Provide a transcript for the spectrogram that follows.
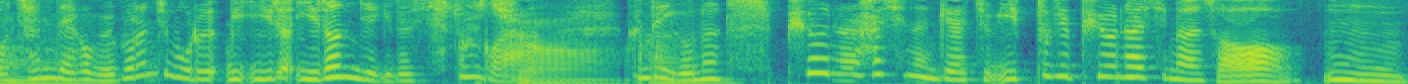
어. 쟤는 내가 왜 그런지 모르 이런 이런 얘기도 싫은 그렇죠. 거야. 근데 아. 이거는 표현을 하시는 게 좀 이쁘게 표현하시면서 음.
